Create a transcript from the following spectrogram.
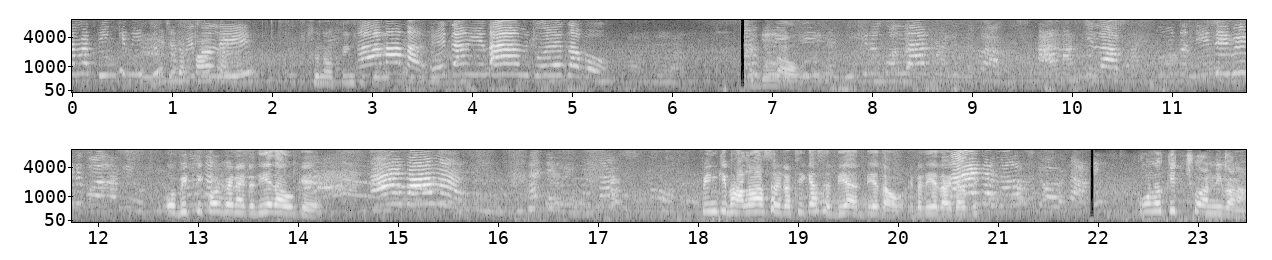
আমরা পিঙ্কি নিয়ে এটা পাতা শোনো পিঙ্কিকে রেখে এটা নিয়ে না আমি চলে যাব কিন্তু দাও আমার কি লাভ তুই তো নিজেই বের করে দিও। ও বিক্রি করবে না এটা দিয়ে দাও ওকে। পিঙ্কি ভালো আছে? এটা ঠিক আছে দিয়ে দিয়ে দাও। এটা দিয়ে দাও এটা কোনো কিচ্ছু আর নিবা না।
